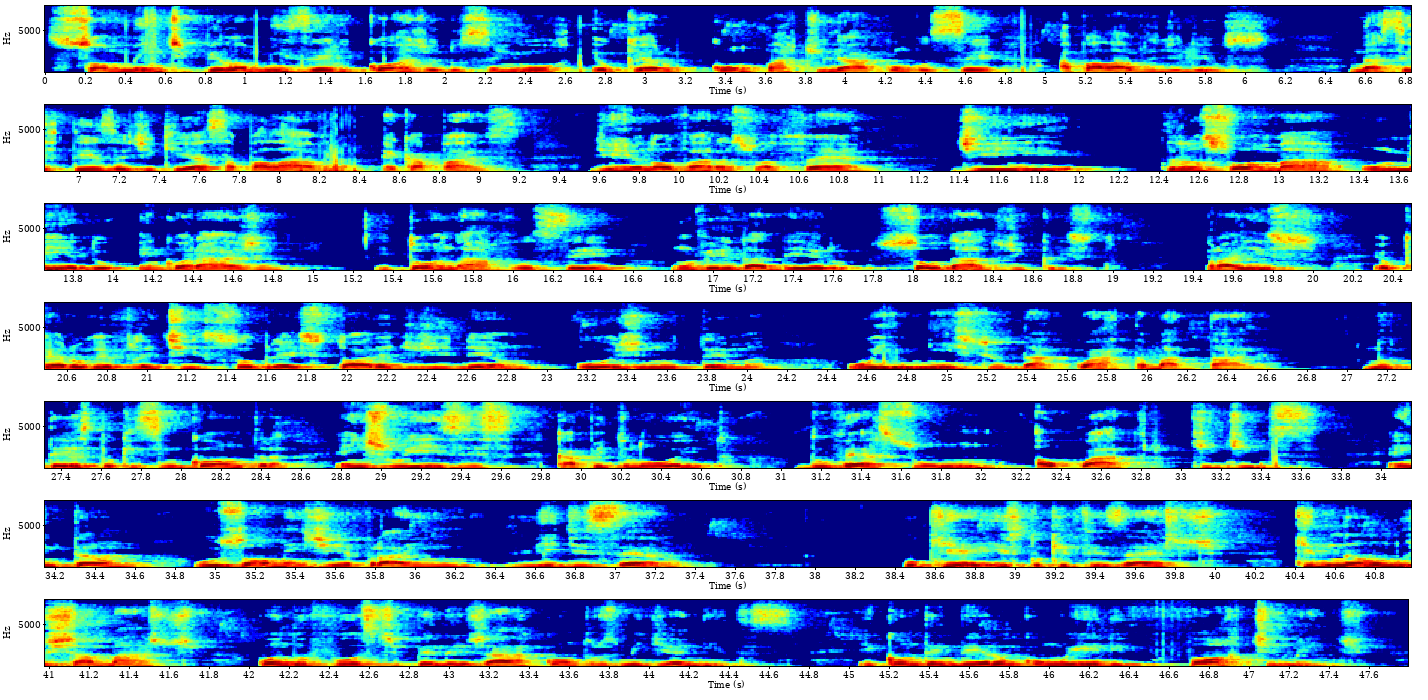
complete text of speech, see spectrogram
somente pela misericórdia do Senhor, eu quero compartilhar com você a palavra de Deus, na certeza de que essa palavra é capaz de renovar a sua fé, de transformar o medo em coragem e tornar você um verdadeiro soldado de Cristo. Para isso, eu quero refletir sobre a história de Gideão, hoje no tema O início da quarta batalha. No texto que se encontra em Juízes, capítulo 8, do verso 1 ao 4, que diz: Então os homens de Efraim lhe disseram: O que é isto que fizeste, que não nos chamaste quando foste pelejar contra os midianitas? E contenderam com ele fortemente.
